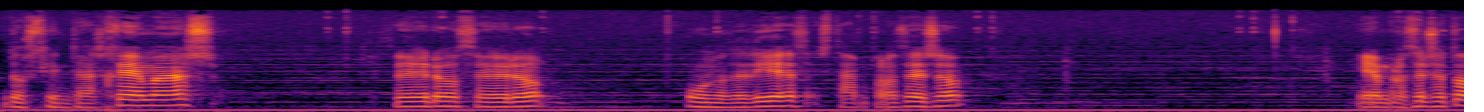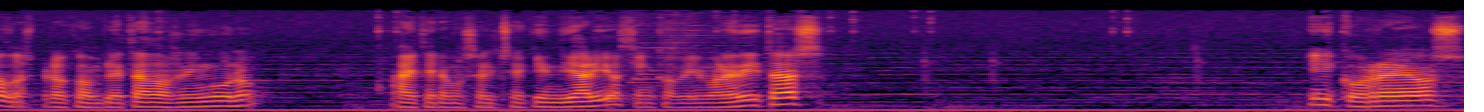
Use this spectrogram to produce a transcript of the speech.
200 gemas. 0, 0. 1 de 10. Está en proceso. Y en proceso todos, pero completados ninguno. Ahí tenemos el check-in diario. 5.000 moneditas. Y correos.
